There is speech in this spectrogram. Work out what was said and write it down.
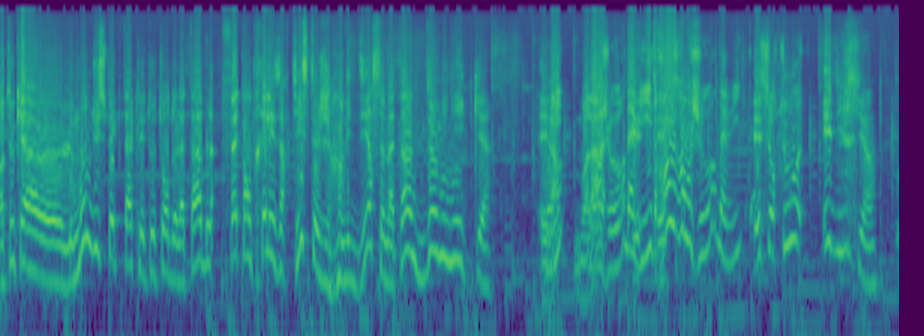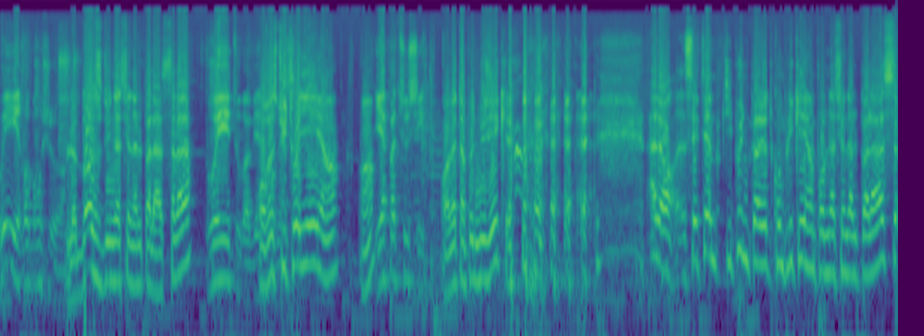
En tout cas, euh, le monde du spectacle est autour de la table. Faites entrer les artistes, j'ai envie de dire ce matin, Dominique. Et là, Oui. voilà. Bonjour David, Et- et- rebonjour David. Et surtout, Eddie, Oui, rebonjour. le boss du National Palace. Ça va? Oui, tout va bien. On va se tutoyer, hein, hein? Il n'y a pas de souci. On va mettre un peu de musique. Alors, c'était un petit peu une période compliquée hein, pour le National Palace.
